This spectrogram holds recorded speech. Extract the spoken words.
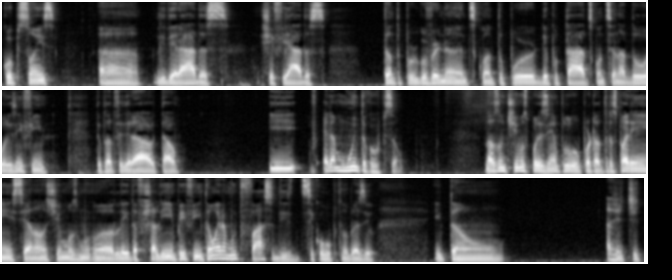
corrupções uh, lideradas, chefiadas tanto por governantes quanto por deputados, quanto senadores, enfim, deputado federal e tal. E era muita corrupção. Nós não tínhamos, por exemplo, o portal de transparência, nós não tínhamos a lei da ficha limpa, enfim, então era muito fácil de, de ser corrupto no Brasil. Então, a gente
